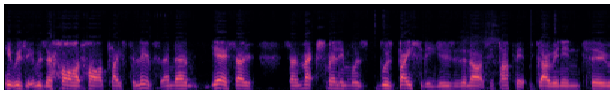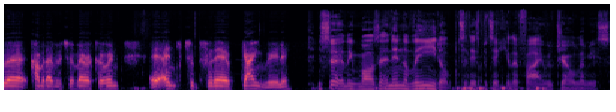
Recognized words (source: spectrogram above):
it was it was a hard, hard place to live. And um, yeah, so so Max Schmeling was was basically used as a Nazi puppet going into uh, coming over to America and and to, for their gain really. It certainly was, and in the lead up to this particular fight with Joe Louis,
